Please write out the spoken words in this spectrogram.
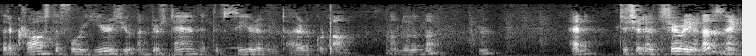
that across the four years you understand that the tafsir of entire Quran. Alhamdulillah. Hmm? And to sh- uh, share with you another thing,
